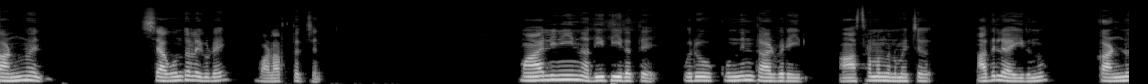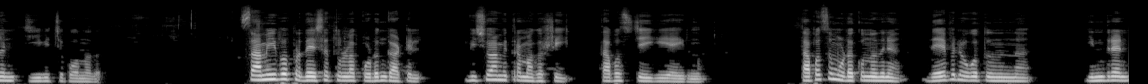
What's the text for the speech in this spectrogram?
കണ്വൻ ശകുന്തളയുടെ വളർത്തച്ഛൻ. മാലിനി നദീതീരത്തെ ഒരു കുന്നിൻ താഴ്വരയിൽ ആശ്രമം നിർമ്മിച്ച് അതിലായിരുന്നു കണ്വൻ ജീവിച്ചു പോന്നത്. സമീപ പ്രദേശത്തുള്ള കൊടുങ്കാട്ടിൽ വിശ്വാമിത്ര മഹർഷി തപസ് ചെയ്യുകയായിരുന്നു. തപസ് മുടക്കുന്നതിന് ദേവലോകത്തു നിന്ന് ഇന്ദ്രൻ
